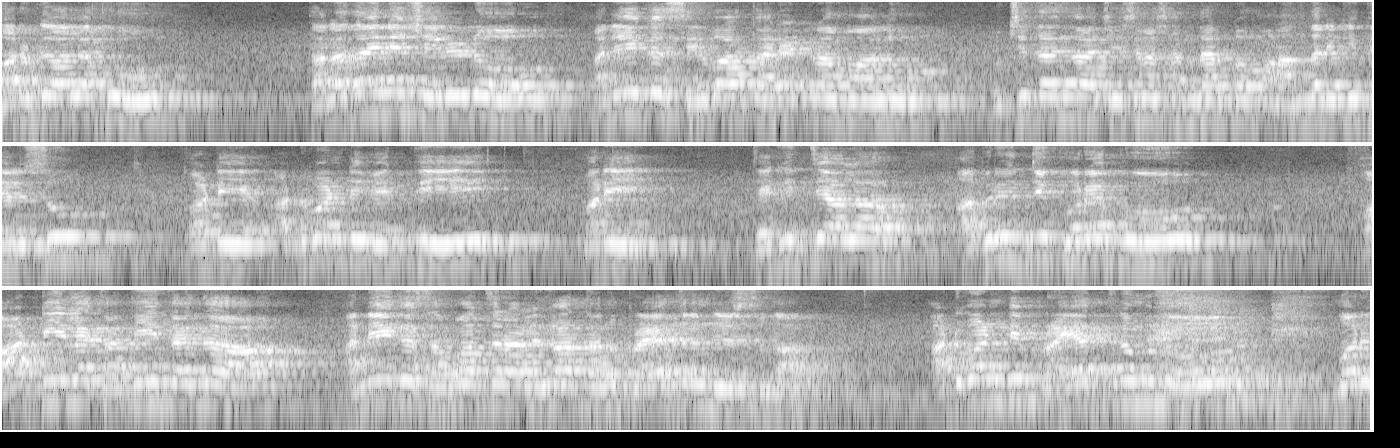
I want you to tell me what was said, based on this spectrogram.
వర్గాలకు తనదైన శైలిలో అనేక సేవా కార్యక్రమాలు ఉచితంగా చేసిన సందర్భం మనందరికీ తెలుసు. కాబట్టి అటువంటి వ్యక్తి మరి జగిత్యాల అభివృద్ధి కొరకు పార్టీలకు అతీతంగా అనేక సంవత్సరాలుగా తను ప్రయత్నం చేస్తున్నారు. అటువంటి ప్రయత్నంలో మరి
